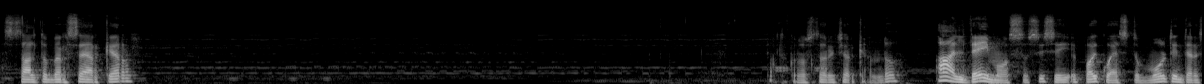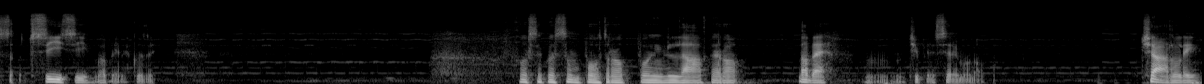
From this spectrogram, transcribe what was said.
Assalto berserker. Cosa sto ricercando? Ah, il Deimos, sì sì, e poi questo, molto interessante. Sì, sì, va bene così. Forse questo è un po' troppo in là, però... Vabbè, mm, ci penseremo dopo. Charlie.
